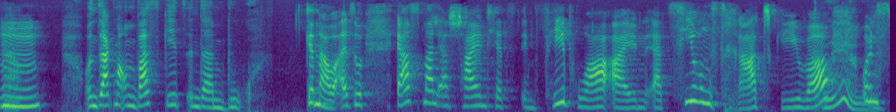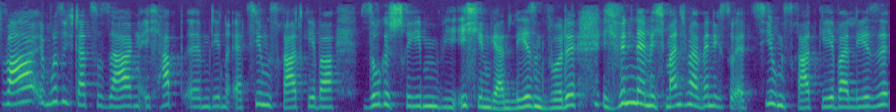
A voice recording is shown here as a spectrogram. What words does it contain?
Ja. Mhm. Und sag mal, um was geht's in deinem Buch? Genau, also erstmal erscheint jetzt im Februar ein Erziehungsratgeber. Uh. Und zwar muss ich dazu sagen, ich habe ähm, den Erziehungsratgeber so geschrieben, wie ich ihn gern lesen würde. Ich finde nämlich manchmal, wenn ich so Erziehungsratgeber lese,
